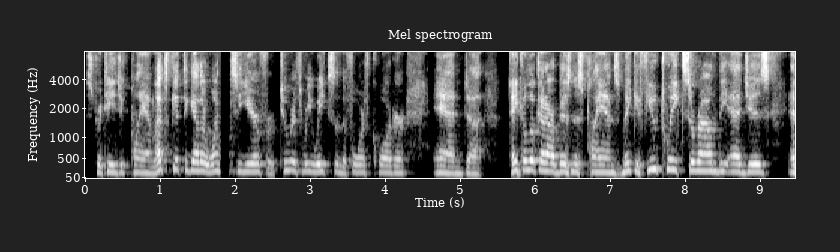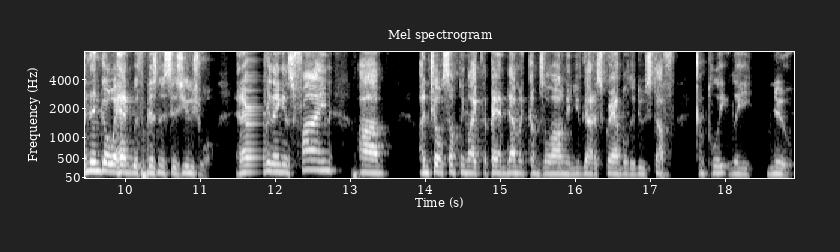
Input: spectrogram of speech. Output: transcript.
strategic plan. Let's get together once a year for two or three weeks in the fourth quarter and uh, take a look at our business plans, make a few tweaks around the edges, and then go ahead with business as usual. And everything is fine um, until something like the pandemic comes along and you've got to scramble to do stuff completely new.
